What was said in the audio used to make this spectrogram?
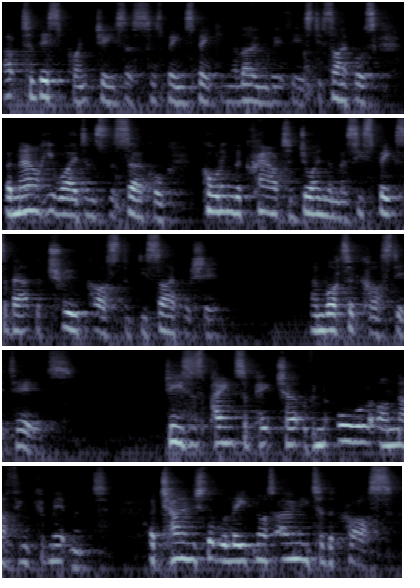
Up to this point, Jesus has been speaking alone with his disciples, but now he widens the circle, calling the crowd to join them as he speaks about the true cost of discipleship and what a cost it is. Jesus paints a picture of an all or nothing commitment, a challenge that will lead not only to the cross,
